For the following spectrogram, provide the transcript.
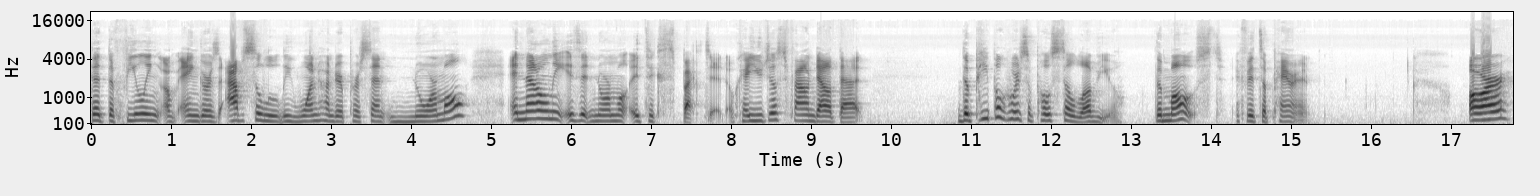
that the feeling of anger is absolutely 100% normal. And not only is it normal, it's expected. Okay? You just found out that the people who are supposed to love you the most, if it's a parent, are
